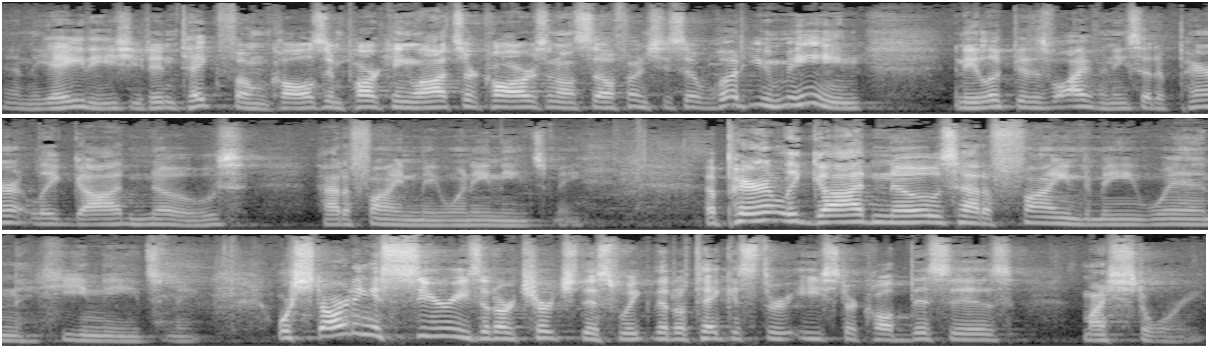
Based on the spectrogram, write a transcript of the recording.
In the 80s, you didn't take phone calls in parking lots or cars and on cell phones. She said, What do you mean? And he looked at his wife and he said, Apparently, God knows how to find me when he needs me. Apparently, God knows how to find me when He needs me. We're starting a series at our church this week that'll take us through Easter called This Is My Story.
